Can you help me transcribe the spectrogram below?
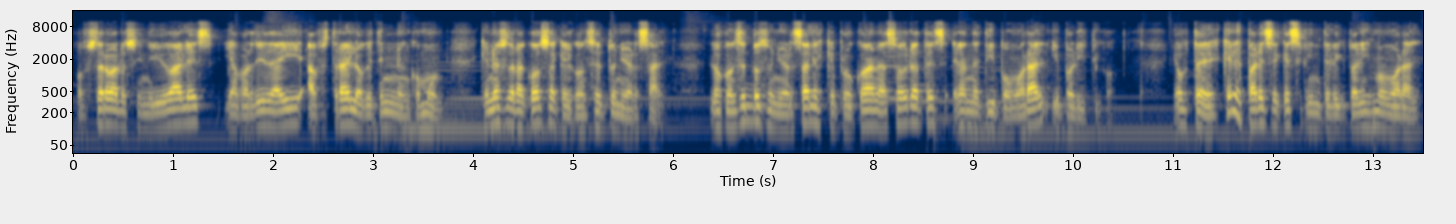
observa a los individuales y a partir de ahí abstrae lo que tienen en común, que no es otra cosa que el concepto universal. Los conceptos universales que preocupaban a Sócrates eran de tipo moral y político. ¿Y a ustedes qué les parece que es el intelectualismo moral?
